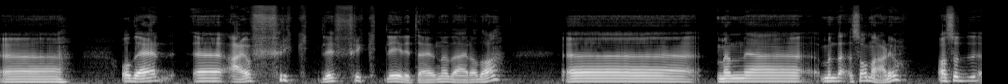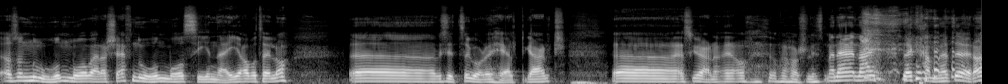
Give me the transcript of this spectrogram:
Uh, og det uh, er jo fryktelig, fryktelig irriterende der og da. Uh, men men det, sånn er det jo. Altså, altså Noen må være sjef, noen må si nei av og til òg. hvis ikke så går det jo helt gærent. Uh, jeg skulle gjerne jeg, Jeg har så lyst Men jeg, nei, det kan jeg ikke gjøre.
